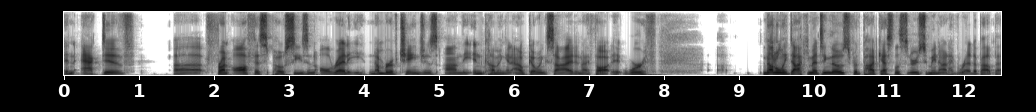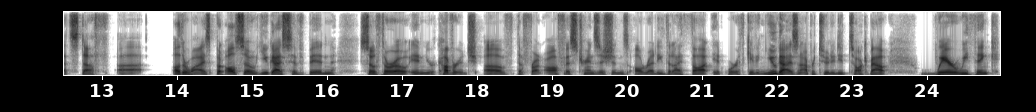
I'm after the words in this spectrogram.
an active uh, front office postseason already. Number of changes on the incoming and outgoing side, and I thought it worth not only documenting those for the podcast listeners who may not have read about that stuff uh, otherwise, but also you guys have been so thorough in your coverage of the front office transitions already that I thought it worth giving you guys an opportunity to talk about where we think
